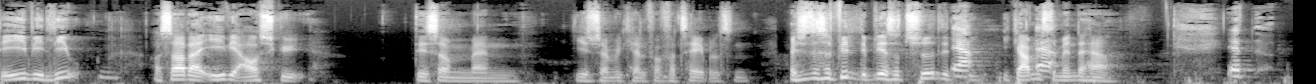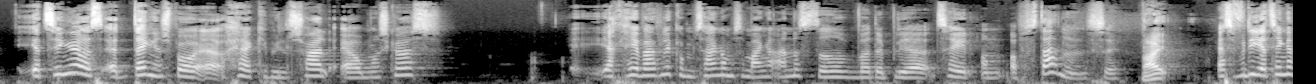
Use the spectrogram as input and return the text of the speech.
det evige liv, mm. og så er der evig afsky. Det som man, Jesus vil kalde for fortabelsen. Og jeg synes, det er så vildt, det bliver så tydeligt ja. i, i gamle ja. her. Jeg, jeg tænker også, at Daniels bog er, her kapitel 12 er jo måske også jeg kan i hvert fald ikke komme i tanke om så mange andre steder, hvor der bliver talt om opstandelse. Nej. Altså fordi jeg tænker,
